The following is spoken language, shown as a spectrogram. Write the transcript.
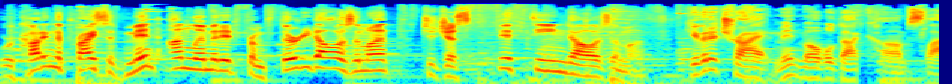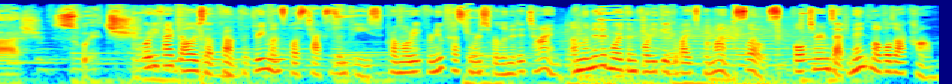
we're cutting the price of Mint Unlimited from $30 a month to just $15 a month. Give it a try at mintmobile.com slash switch. $45 upfront for three months plus taxes and fees. Promo rate for new customers for limited time. Unlimited more than 40 gigabytes per month. Slows. Full terms at mintmobile.com.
